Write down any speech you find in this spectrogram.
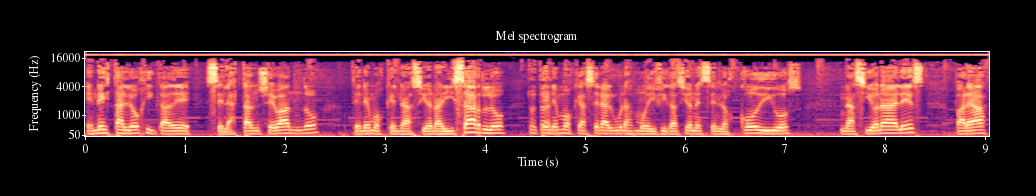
en esta lógica de se la están llevando, tenemos que nacionalizarlo, Total. tenemos que hacer algunas modificaciones en los códigos nacionales para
